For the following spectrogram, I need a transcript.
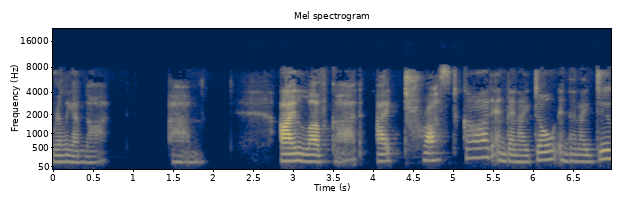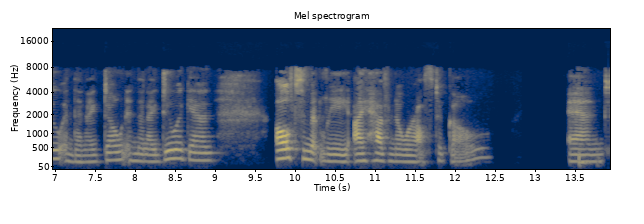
Really, I'm not. Um, I love God. I trust God, and then I don't, and then I do, and then I don't, and then I do again. Ultimately, I have nowhere else to go. And,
